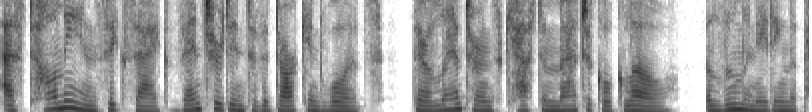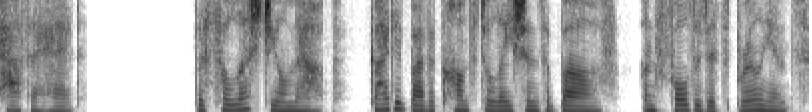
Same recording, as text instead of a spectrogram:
As Tommy and Zigzag ventured into the darkened woods, their lanterns cast a magical glow, illuminating the path ahead. The celestial map, guided by the constellations above, unfolded its brilliance,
